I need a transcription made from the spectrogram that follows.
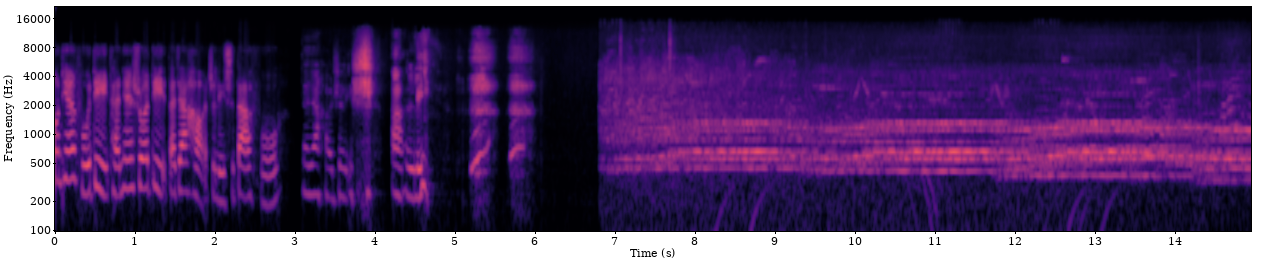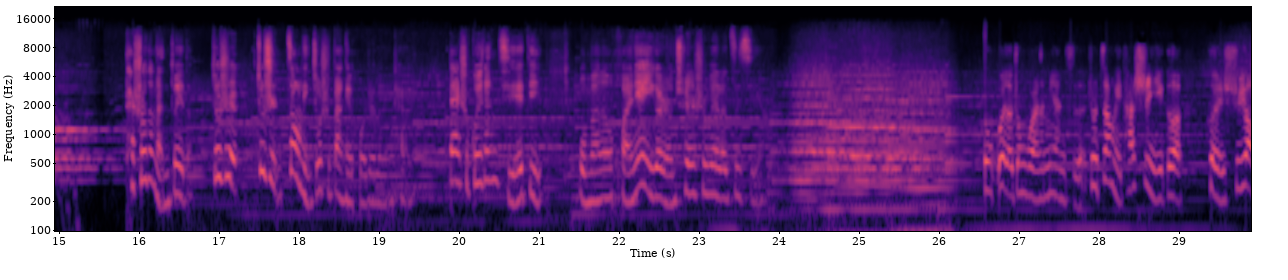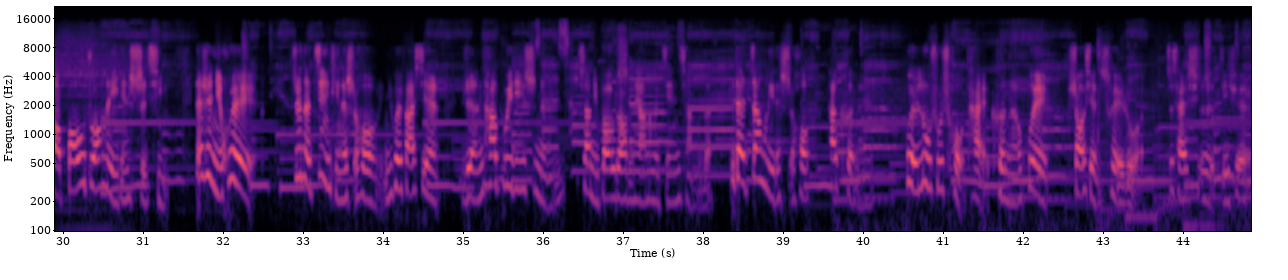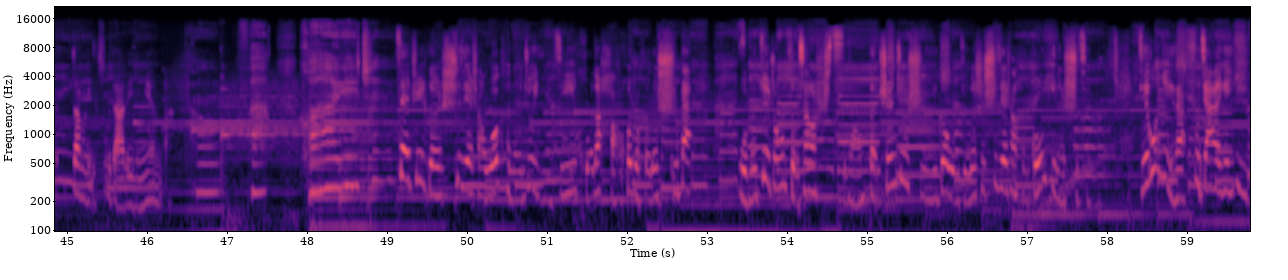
洞天福地，谈天说地。大家好，这里是大福。大家好，这里是阿里。他说的蛮对的，就是就是葬礼就是办给活着的人看的，但是归根结底，我们怀念一个人，确实是为了自己。为了中国人的面子，就是葬礼，它是一个很需要包装的一件事情。但是你会真的进行的时候，你会发现人他不一定是能像你包装的那样那么坚强的。就在葬礼的时候，他可能会露出丑态，可能会稍显脆弱。这才是的确葬礼复杂的一面吧。在这个世界上，我可能就已经活得好或者活得失败。我们最终走向死亡，本身就是一个我觉得是世界上很公平的事情。结果你给它附加了一个意义。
